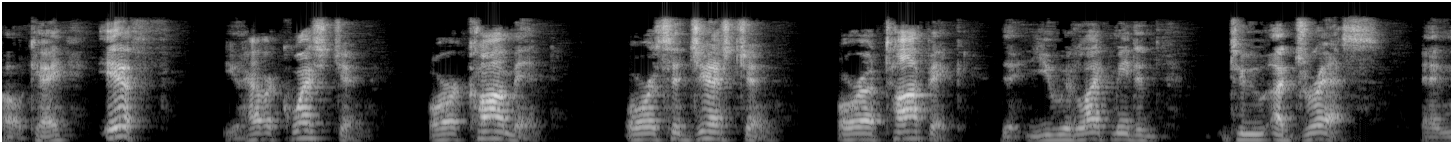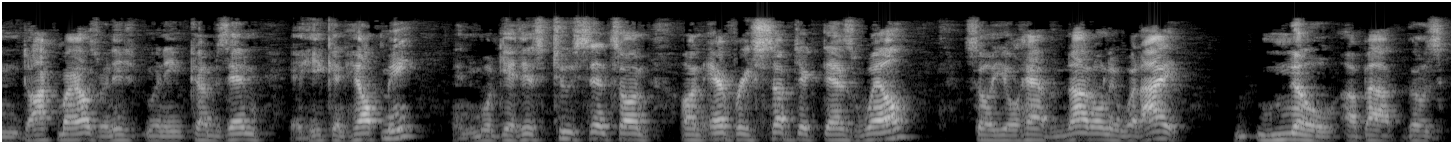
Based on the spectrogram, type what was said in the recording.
Okay, if you have a question or a comment or a suggestion or a topic that you would like me to to address. And Doc Miles, when he when he comes in, he can help me, and we'll get his two cents on on every subject as well. So you'll have not only what I know about those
